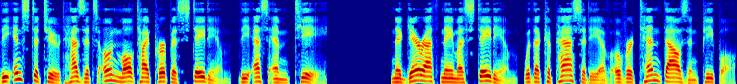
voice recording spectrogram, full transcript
The institute has its own multipurpose stadium, the SMT. Nagarathnamma Stadium, with a capacity of over 10,000 people.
